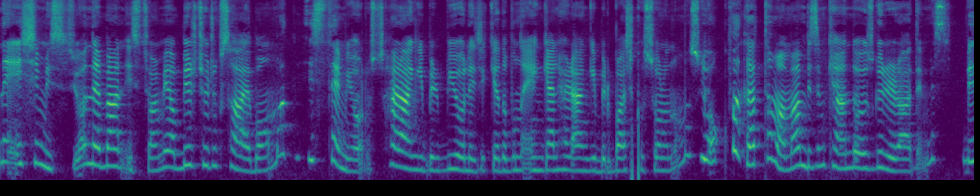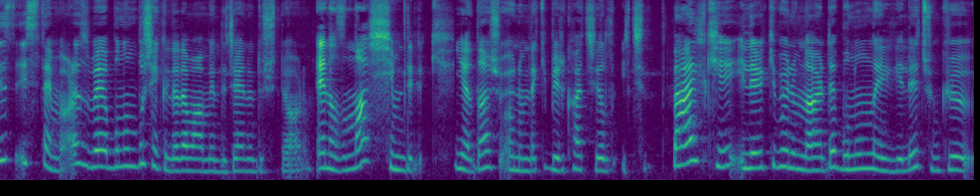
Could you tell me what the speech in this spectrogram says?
ne eşim istiyor ne ben istiyorum. Ya bir çocuk sahibi olmak istemiyoruz. Herhangi bir biyolojik ya da bunu engel herhangi bir başka sorunumuz yok. Fakat tamamen bizim kendi özgür irademiz. Biz istemiyoruz ve bunun bu şekilde devam edeceğini düşünüyorum. En azından şimdilik ya da şu önümdeki birkaç yıl için. Belki ileriki bölümlerde bununla ilgili çünkü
